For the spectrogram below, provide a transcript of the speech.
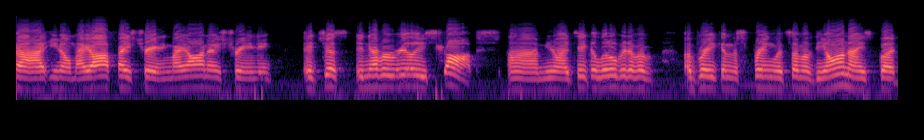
uh, you know, my off ice training, my on ice training, it just it never really stops. Um, you know, I take a little bit of a, a break in the spring with some of the on ice, but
